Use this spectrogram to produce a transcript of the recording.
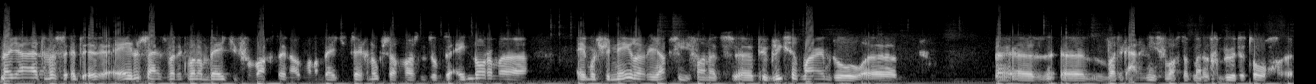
Nou ja, het was het, eh, enerzijds wat ik wel een beetje verwachtte en ook wel een beetje tegenop zag, was natuurlijk de enorme emotionele reactie van het eh, publiek, zeg maar. Ik bedoel, eh, eh, eh, wat ik eigenlijk niet verwacht had, maar dat gebeurde toch. Een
